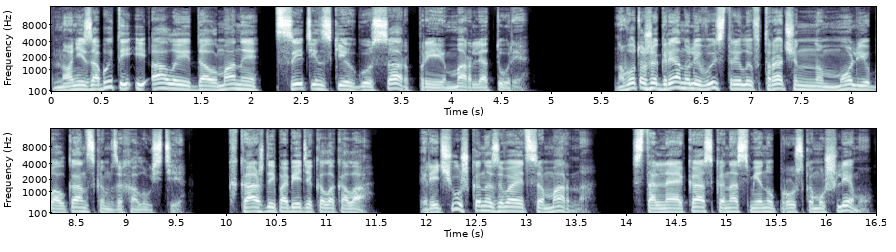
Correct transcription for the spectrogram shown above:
Но не забыты и алые долманы цитинских гусар при Марлятуре. Но вот уже грянули выстрелы в траченном молью балканском захолустье. К каждой победе колокола. Речушка называется Марна. Стальная каска на смену прусскому шлему.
